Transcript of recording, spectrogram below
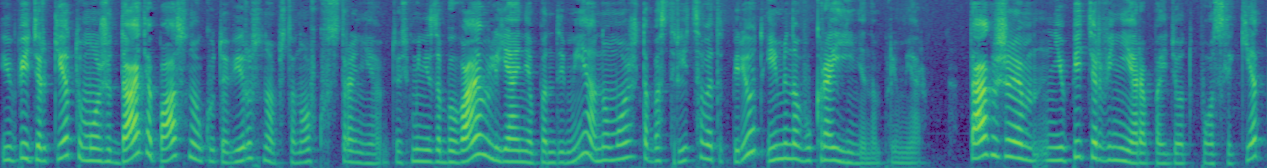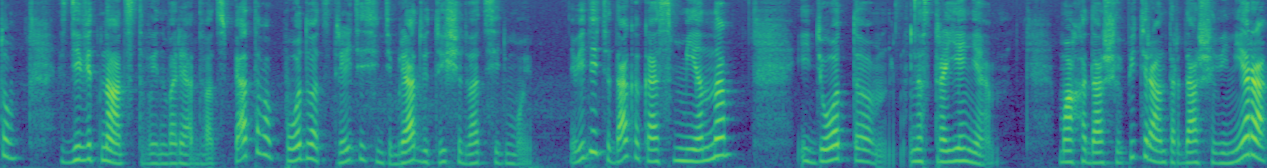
Юпитер Кету может дать опасную какую-то вирусную обстановку в стране. То есть мы не забываем влияние пандемии, оно может обостриться в этот период именно в Украине, например. Также Юпитер-Венера пойдет после Кету с 19 января 25 по 23 сентября 2027. Видите, да, какая смена идет э, настроение Маха Даши Юпитера, Антардаши Венера.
